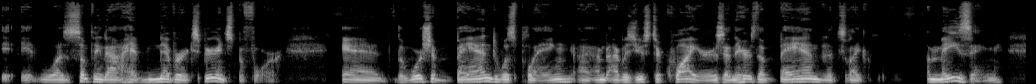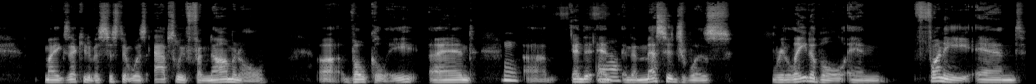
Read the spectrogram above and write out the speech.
It, it, was something that I had never experienced before, and the worship band was playing. I, I was used to choirs, and here's the band that's like amazing. My executive assistant was absolutely phenomenal uh, vocally, and mm. uh, and, wow. and and the message was relatable and funny and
